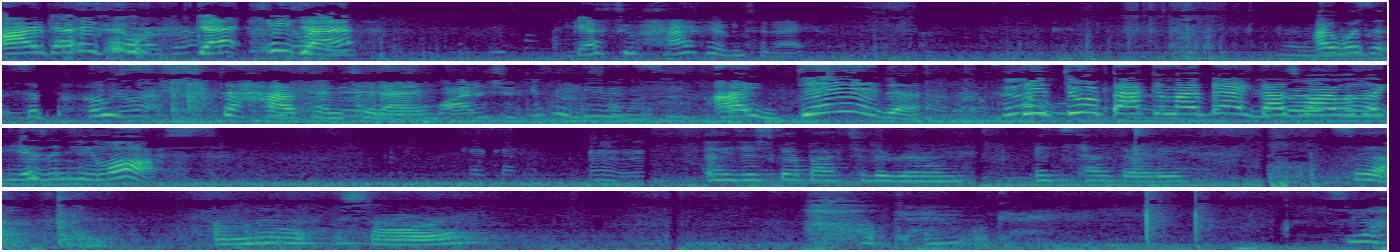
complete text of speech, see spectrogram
I Guess picked who? Get Caitlin. Guess, guess who had him today? I wasn't supposed to have him today. Why didn't you give him to someone? I did. They threw it back in my bag. That's why I was like, isn't he lost? I just got back to the room. It's 10:30. So yeah, I'm gonna shower. Okay, okay. So yeah.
